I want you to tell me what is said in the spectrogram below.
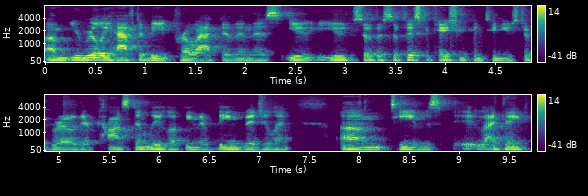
um, you really have to be proactive in this. You you so the sophistication continues to grow. They're constantly looking. They're being vigilant. Um, teams, I think,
